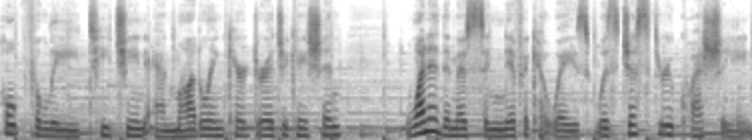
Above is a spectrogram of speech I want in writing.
hopefully teaching and modeling character education, one of the most significant ways was just through questioning.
